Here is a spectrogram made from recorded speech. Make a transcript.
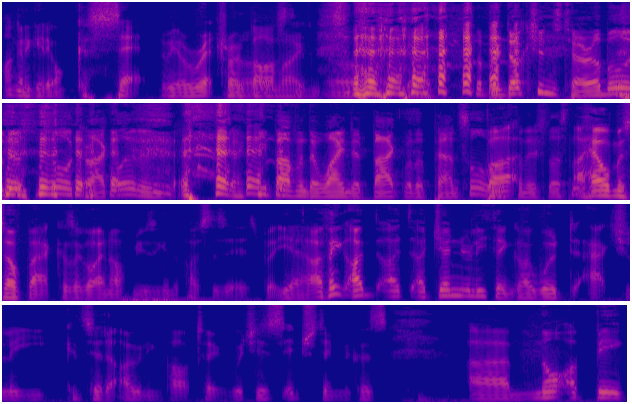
I'm going to get it on cassette. It'll be a retro Oh bastard. oh my God. the production's terrible. It's it's all crackling, and I keep having to wind it back with a pencil when I But finish listening. I held myself back because I got enough music in the post as it is. But yeah, I think I, I, I genuinely think I would actually consider owning part two, which is interesting because um, not a big.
